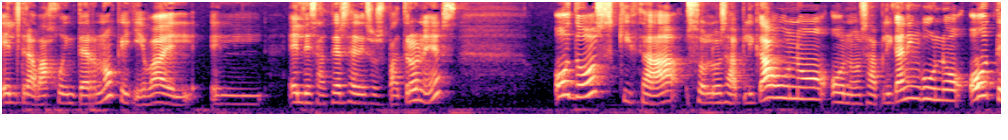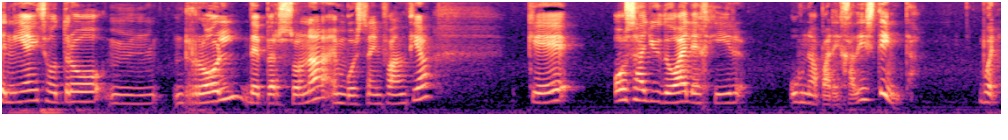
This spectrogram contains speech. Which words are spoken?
el trabajo interno que lleva el, deshacerse de esos patrones, o dos, quizá solo os aplica uno o no os aplica ninguno, o teníais otro mm, rol de persona en vuestra infancia que os ayudó a elegir una pareja distinta. Bueno,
